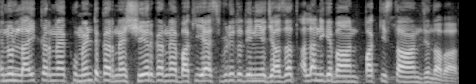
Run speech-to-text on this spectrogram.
ਇਹਨੂੰ ਲਾਈਕ ਕਰਨਾ ਹੈ ਕਮੈਂਟ ਕਰਨਾ ਹੈ ਸ਼ੇਅਰ ਕਰਨਾ ਹੈ। ਬਾਕੀ ਇਸ ਵੀਡੀਓ ਤੋਂ ਦੇਣੀ ਇਜਾਜ਼ਤ। ਅੱਲਾ ਨਿਗਹਿਬਾਨ, ਪਾਕਿਸਤਾਨ, ਜ਼ਿੰਦਾਬਾਦ।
